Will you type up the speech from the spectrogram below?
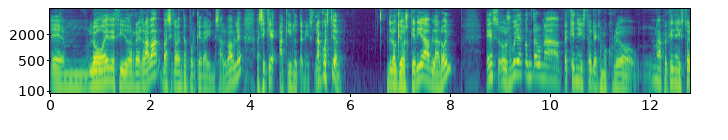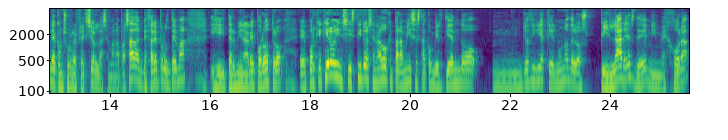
Em, lo he decidido regrabar, básicamente porque era insalvable, así que aquí lo tenéis. La cuestión de lo que os quería hablar hoy os voy a contar una pequeña historia que me ocurrió, una pequeña historia con su reflexión la semana pasada. Empezaré por un tema y terminaré por otro, eh, porque quiero insistiros en algo que para mí se está convirtiendo, mm, yo diría que en uno de los pilares de mi mejora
